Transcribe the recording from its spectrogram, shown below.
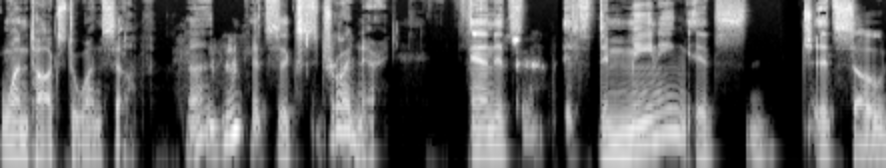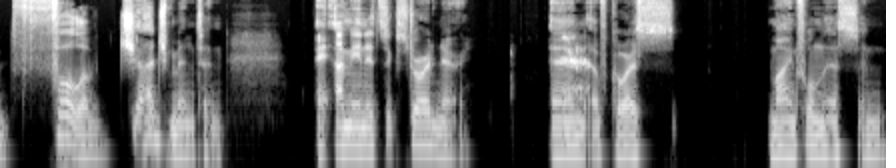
one talks to oneself huh? mm-hmm. it's extraordinary and it's it's demeaning it's it's so full of judgment and i mean it's extraordinary and yeah. of course mindfulness and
